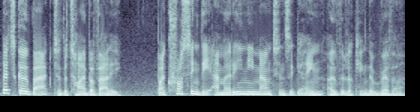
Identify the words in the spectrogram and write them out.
Let's go back to the Tiber Valley by crossing the Amerini Mountains again, overlooking the river.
